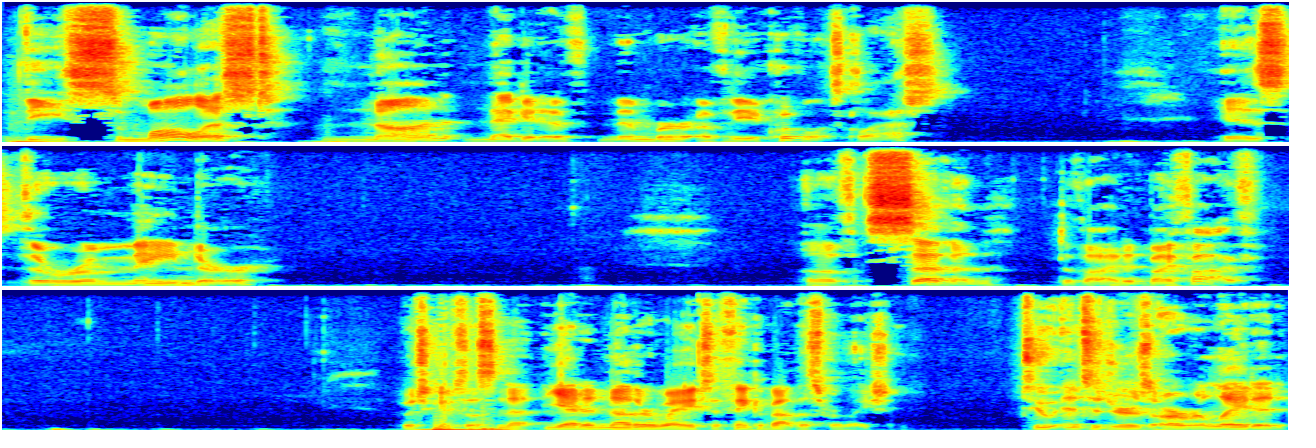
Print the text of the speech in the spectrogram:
The smallest non-negative member of the equivalence class is the remainder of 7 divided by 5, which gives us yet another way to think about this relation. Two integers are related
